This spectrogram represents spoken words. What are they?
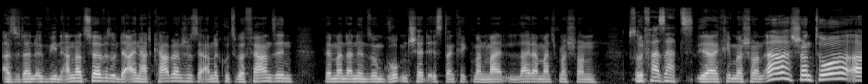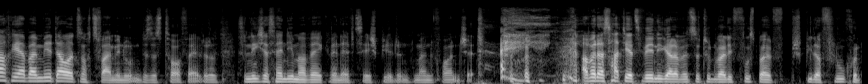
also dann irgendwie einen anderen Service und der eine hat Kabelanschluss, der andere kurz über Fernsehen. Wenn man dann in so einem Gruppenchat ist, dann kriegt man leider manchmal schon so einen Versatz. Ja, dann kriegt man schon, ah, schon Tor? Ach ja, bei mir dauert es noch zwei Minuten, bis das Tor fällt. Dann lege ich das Handy mal weg, wenn der FC spielt und meine Freunde chat. aber das hat jetzt weniger damit zu tun, weil die Fußballspieler fluchen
